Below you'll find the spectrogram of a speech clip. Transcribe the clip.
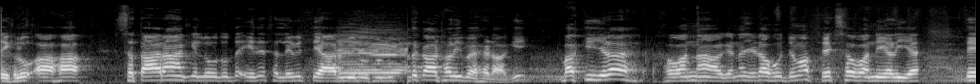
ਦੇਖ ਲਓ ਆਹਾ 17 ਕਿਲੋ ਦੁੱਧ ਇਹਦੇ ਥੱਲੇ ਵੀ ਤਿਆਰ ਮਿਲੂ ਤੁਹਾਨੂੰ। ਕਾਠ ਵਾਲੀ ਬਹਿੜ ਆ ਗਈ। ਬਾਕੀ ਜਿਹੜਾ ਹਵਾਨਾ ਆ ਗਿਆ ਨਾ ਜਿਹੜਾ ਉਹ ਜਮਾ ਫਿਕਸ ਹਵਾਨੇ ਵਾਲੀ ਹੈ ਤੇ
